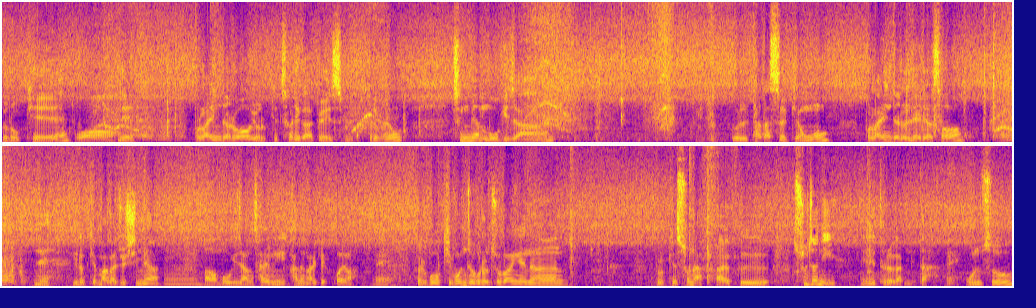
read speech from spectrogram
이렇게 와. 네 블라인더로 이렇게 처리가 되어 있습니다. 그리고 측면 모기장을 닫았을 경우 블라인더를 내려서 네 이렇게 막아주시면 음. 어, 모기장 사용이 가능하겠고요. 네. 그리고 기본적으로 주방에는 그렇게 수납, 아, 그 수전이 예, 들어갑니다. 네. 온수,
